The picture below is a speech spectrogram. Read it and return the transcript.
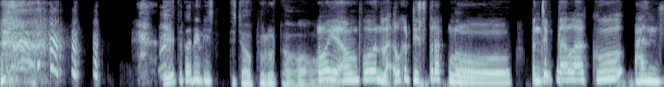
Ya itu tadi di- dijawab dulu dong. Oh ya ampun, lah aku ke distrik loh. Pencipta lagu anj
